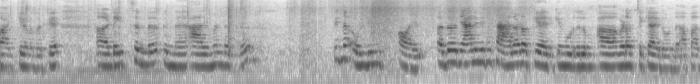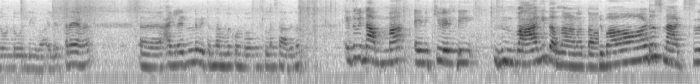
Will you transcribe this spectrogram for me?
ബാക്കിയാണ് ഇതൊക്കെ. ഡേറ്റ്സ് ഉണ്ട്. പിന്നെ ആൽമണ്ട് ഉണ്ട്. പിന്നെ ഒലീവ് ഓയിൽ അത് ഞാനിനിപ്പോൾ സാലഡൊക്കെ ആയിരിക്കും കൂടുതലും അവിടെ ഒറ്റയ്ക്ക് ആയതുകൊണ്ട് അപ്പോൾ അതുകൊണ്ട് ഒലീവ് ഓയിൽ ഇത്രയാണ് അഖിലേട്ടന്റെ വീട്ടിൽ നിന്ന് നമ്മൾ കൊണ്ടുവന്നിട്ടുള്ള സാധനം. ഇത് പിന്നെ അമ്മ എനിക്ക് വേണ്ടി വാങ്ങി തന്നതാണ് കേട്ടോ ഒരുപാട് സ്നാക്സ്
